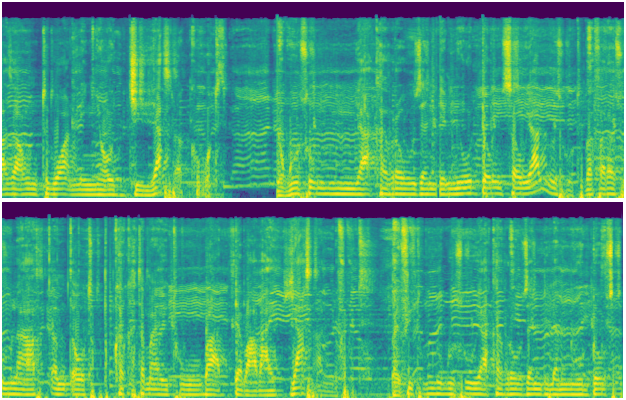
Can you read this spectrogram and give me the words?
አዛውንት በዋነኛው እጅ ያስረክቡት። ንጉሡም ያከብረው ዘንድ የሚወደውን ሰው ያልብሱት፣ በፈረሱም ላይ አስቀምጠውት ከከተማይቱ በአደባባይ ያሳልፉት። በፊቱም ንጉሡ ያከብረው ዘንድ ለሚወደው ሰው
